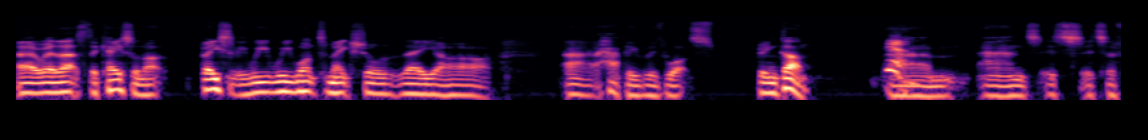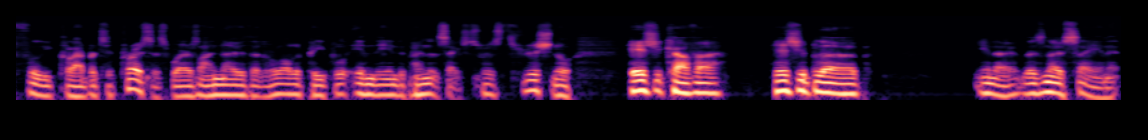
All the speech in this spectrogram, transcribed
uh, whether that's the case or not. Basically, we, we want to make sure that they are uh, happy with what's being done. Yeah. Um, and it's it's a fully collaborative process. Whereas I know that a lot of people in the independent sector was traditional. Here's your cover. Here's your blurb. You know, there's no say in it.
